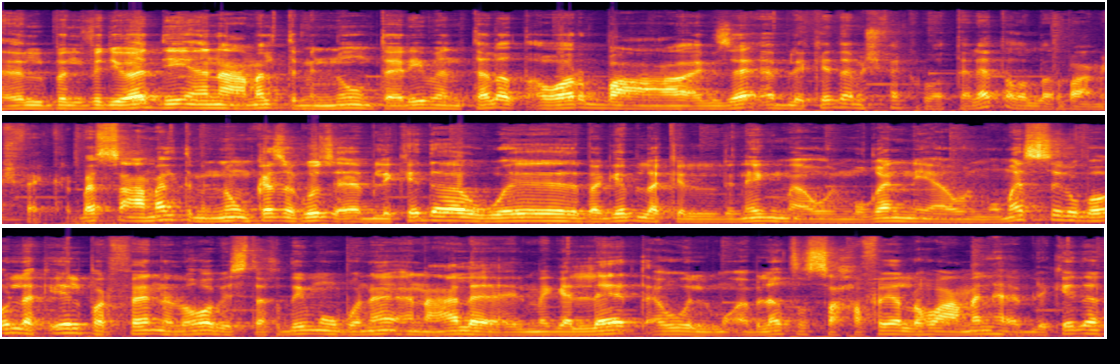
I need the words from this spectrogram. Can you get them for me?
ال- الفيديوهات دي أنا عملت منهم تقريبا ثلاث أو أربع أجزاء قبل كده مش فاكر هو ثلاثة ولا أربعة مش فاكر. بس عملت منهم كذا جزء قبل كده وبجيب لك النجم أو المغني أو الممثل وبقول لك إيه البرفان اللي هو بيستخدمه بناء على المجلات أو المقابلات الصحفية اللي هو عملها قبل كده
